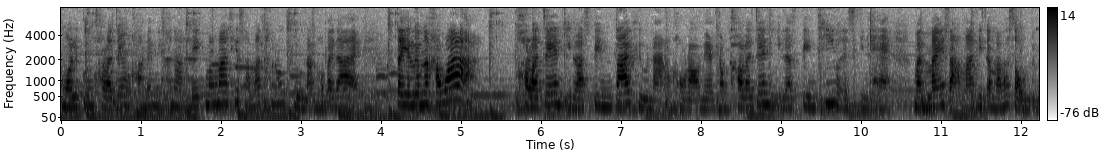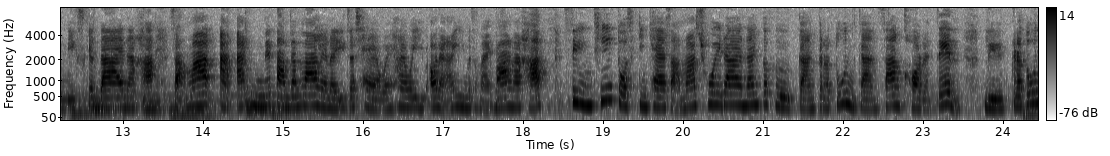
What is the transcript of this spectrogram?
โมเลกุลคอลลาเจนของเขาเนี่ยมีขนาดเล็กมากๆที่สามารถทะลุผิวหนังเข้าไปได้ แต่อย่าลืมนะคะว่าคอลลาเจนอิลาสตินใต้ผิวหนังของเราเนี่ยกับคอลลาเจนอิลาสตินที่อยู่ในสกินแคร์มันไม่สามารถที่จะมาผสมหรือมิกซ์กันได้นะคะ สามารถ อ้างอิงได้ตามด้านล่างเลยนะอีจะแชร์ไว้ให้ว่าอีเอาแหล่งอ้างอิงมาจากไหนบ้างนะคะ สิ่งที่ตัวสกินแคร์สามารถช่วยได้นั่นก็คือการกระตุ้นการสร้างคอลลาเจนหรือกระตุ้น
